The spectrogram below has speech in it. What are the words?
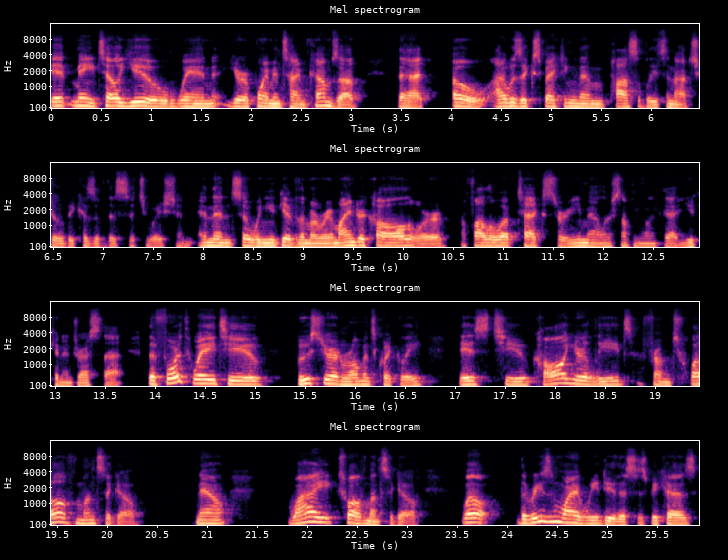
it may tell you when your appointment time comes up that, oh, I was expecting them possibly to not show because of this situation. And then, so when you give them a reminder call or a follow up text or email or something like that, you can address that. The fourth way to boost your enrollments quickly is to call your leads from 12 months ago. Now, why 12 months ago? Well, the reason why we do this is because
